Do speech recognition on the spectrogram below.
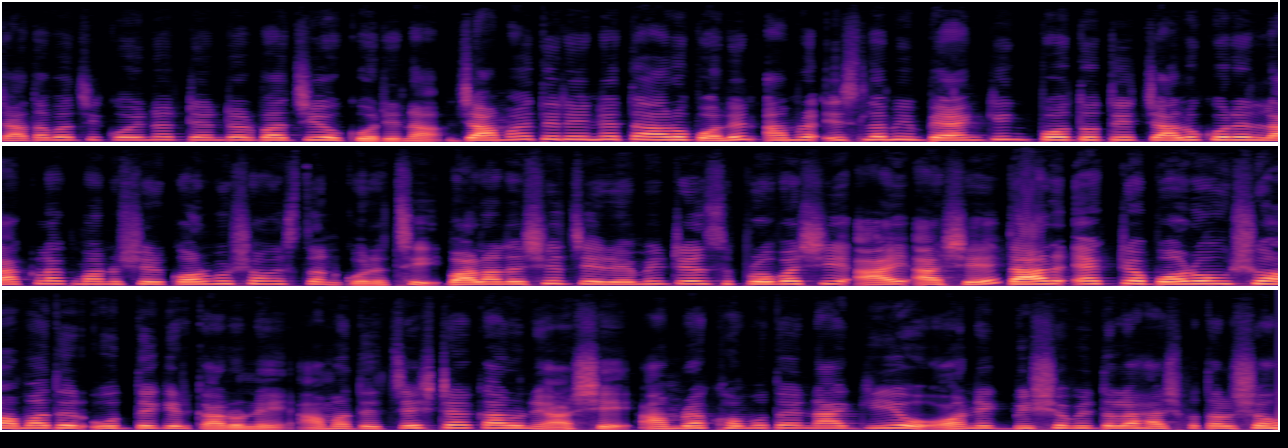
চাঁদাবাজি করি না, টেন্ডারবাজিও করি না। জামায়াতের এই নেতা আরও বলেন, আমরা ইসলামী ব্যাংকিং পদ্ধতি চালু করে লাখ লাখ মানুষের কর্মসংস্থান করেছি। বাংলাদেশে যে রেমিটেন্স প্রবাসী আয় আসে, তার একটা বড় অংশ আমাদের উদ্যোগের কারণে, আমাদের চেষ্টার কারণে আসে। আমরা ক্ষমতায় না গিয়েও অনেক বিশ্ববিদ্যালয় হাসপাতাল সহ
